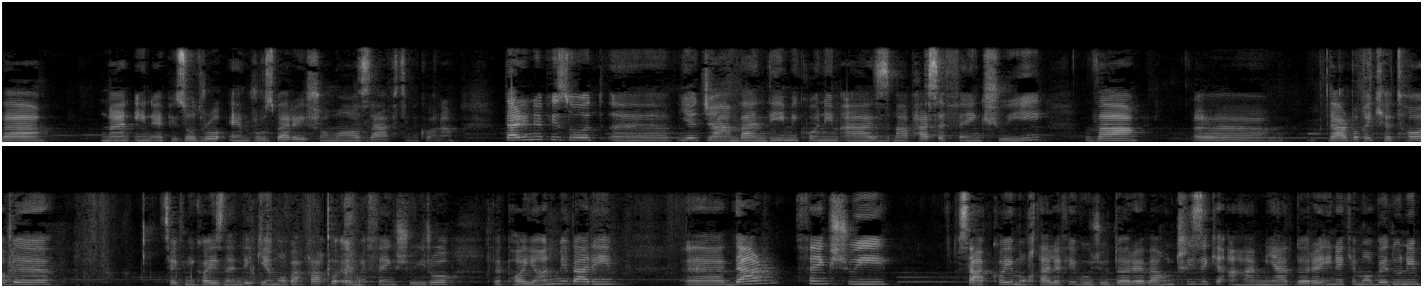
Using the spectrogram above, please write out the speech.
و من این اپیزود رو امروز برای شما ضبط می‌کنم. در این اپیزود یه جمعبندی می‌کنیم از مبحث فنگشویی و در واقع کتاب تکنیک های زندگی موفق با علم فنگشویی رو به پایان می‌بریم. در فنگشویی سبک های مختلفی وجود داره و اون چیزی که اهمیت داره اینه که ما بدونیم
